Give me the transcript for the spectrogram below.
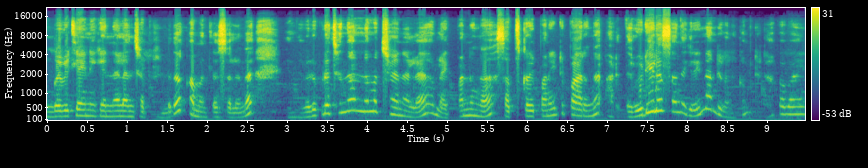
உங்கள் வீட்டில் இன்றைக்கி என்ன லஞ்ச் அப்படின்றத கமெண்ட்டில் சொல்லுங்கள் இந்த வீடு பிடிச்சிருந்தா நம்ம சேனலை லைக் பண்ணுங்கள் சப்ஸ்கிரைப் பண்ணிவிட்டு பாருங்கள் அடுத்த வீடியோவில் சந்திக்கிறேன். நன்றி வணக்கம். டாடா பாய்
